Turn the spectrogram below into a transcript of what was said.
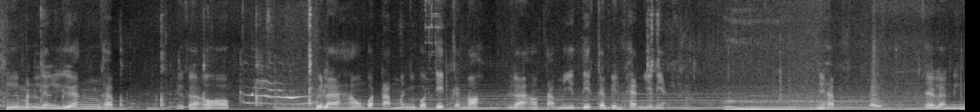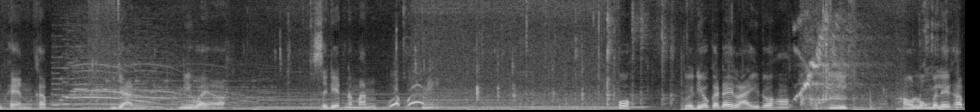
คือมันเหลืองๆครับเดี๋ยวก็เอาออก เวลาเขาบดตำมันอยู่บดติดกันเนาะเวลาเขาตำมันจะติดกันเป็นแผ่นอย่างเนี้ยนี่ครับแต่ละหนึ่งแผ่นครับ ยันมีไว้เอะเสด็จน้ำมันนี่โอ้ตัวเดียวก็ได้หลายอยู่ด้วยฮะนี่อีกเอาลงไปเลยครับ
